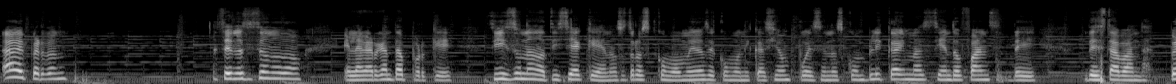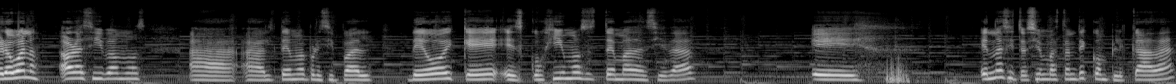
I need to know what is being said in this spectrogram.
Ay, perdón. Se nos hizo nudo en la garganta porque sí es una noticia que nosotros como medios de comunicación pues se nos complica y más siendo fans de de esta banda. Pero bueno, ahora sí vamos al tema principal de hoy que escogimos el tema de ansiedad. Eh, en una situación bastante complicada.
